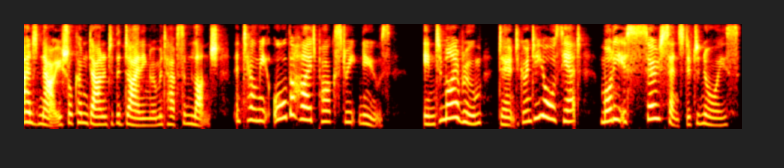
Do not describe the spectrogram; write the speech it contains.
And now you shall come down into the dining room and have some lunch, and tell me all the Hyde Park Street news. Into my room, don't go into yours yet. Molly is so sensitive to noise.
